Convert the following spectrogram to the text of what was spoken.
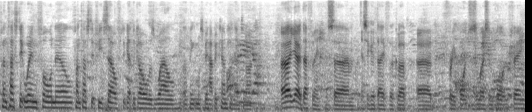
fantastic win, 4 0. Fantastic for yourself to get the goal as well. I think you must be happy camping there tonight. Uh, yeah, definitely. It's um, it's a good day for the club. Uh, three points is the most important thing,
